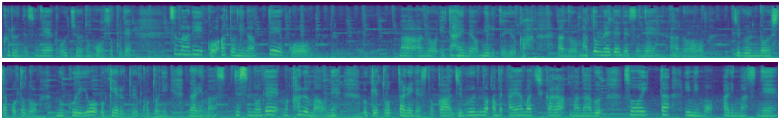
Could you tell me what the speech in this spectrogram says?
来るんですねこう宇宙の法則で。つまりこう後になってこうまあ、あの痛い目を見るというかあのまとめでですねあの自分のしたことの報いを受けるということになりますですので、まあ、カルマをね受け取ったりですとか自分の過ちから学ぶそういった意味もありますね。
